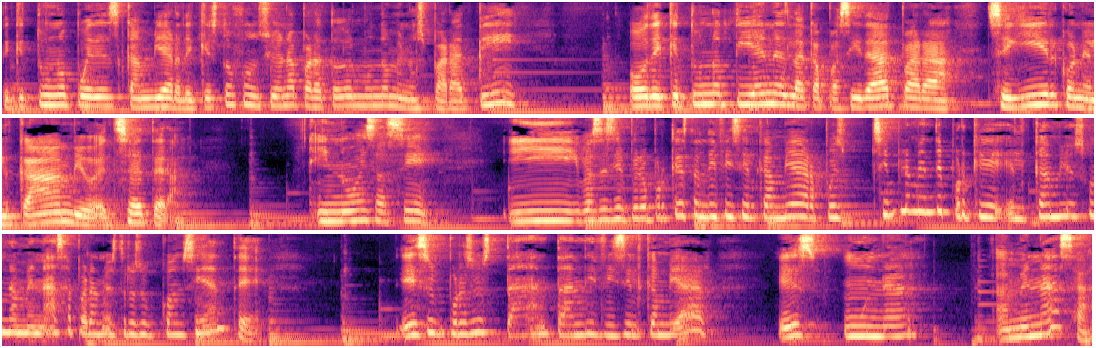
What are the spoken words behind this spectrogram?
de que tú no puedes cambiar, de que esto funciona para todo el mundo menos para ti o de que tú no tienes la capacidad para seguir con el cambio, etcétera. Y no es así. Y vas a decir, pero ¿por qué es tan difícil cambiar? Pues simplemente porque el cambio es una amenaza para nuestro subconsciente. Eso, por eso es tan, tan difícil cambiar. Es una amenaza.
